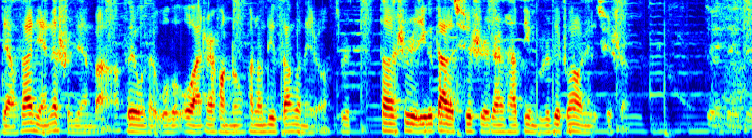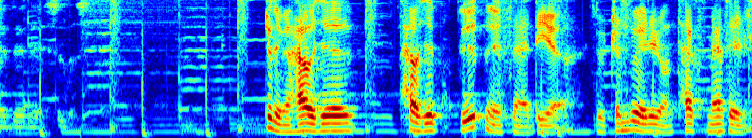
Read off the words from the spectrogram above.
两三年的时间吧。所以我才我我把这儿放成放成第三个内容，就是它是一个大的趋势，但是它并不是最重要的一个趋势。对对对对对，是的，是的，这里面还有一些。还有一些 business idea，就是针对这种 text message，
